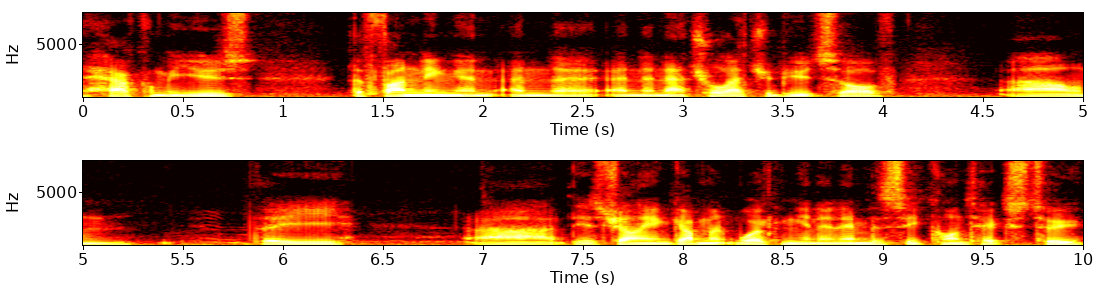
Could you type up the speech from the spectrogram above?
how can we use the funding and, and the and the natural attributes of um, the uh, the Australian government working in an embassy context to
